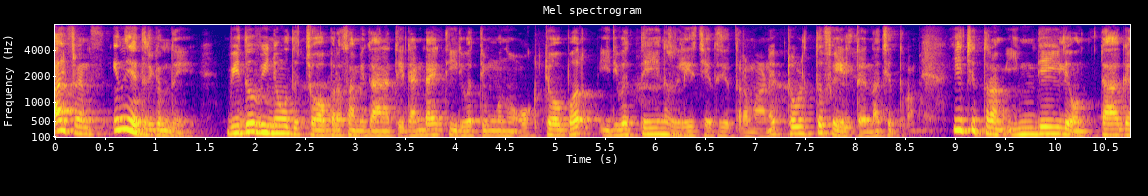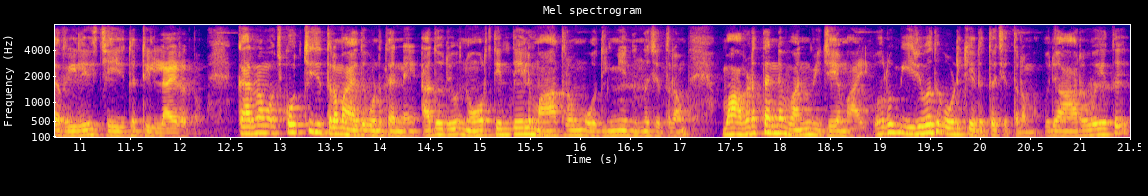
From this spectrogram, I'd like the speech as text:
ഹായ് ഫ്രണ്ട്സ് ഇന്ന് ചെയ്തിരിക്കുന്നത് വിധു വിനോദ് ചോപ്ര സംവിധാനത്തിൽ രണ്ടായിരത്തി ഇരുപത്തി മൂന്ന് ഒക്ടോബർ ഇരുപത്തേഴിന് റിലീസ് ചെയ്ത ചിത്രമാണ് ട്വൽത്ത് ഫെയിൽഡ് എന്ന ചിത്രം. ഈ ചിത്രം ഇന്ത്യയിൽ ഒട്ടാകെ റിലീസ് ചെയ്തിട്ടില്ലായിരുന്നു. കാരണം കൊച്ചു ചിത്രമായതുകൊണ്ട് തന്നെ അതൊരു നോർത്ത് ഇന്ത്യയിൽ മാത്രം ഒതുങ്ങി നിന്ന ചിത്രം. അവിടെ തന്നെ വൻ വിജയമായി. ഒരു ഇരുപത് കോടിക്ക് എടുത്ത ചിത്രം. ഒരു അറുപത്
